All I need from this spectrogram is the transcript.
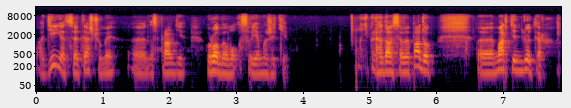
А дія це те, що ми е, насправді робимо у своєму житті. Мені пригадався випадок. е, Мартін Лютер е,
